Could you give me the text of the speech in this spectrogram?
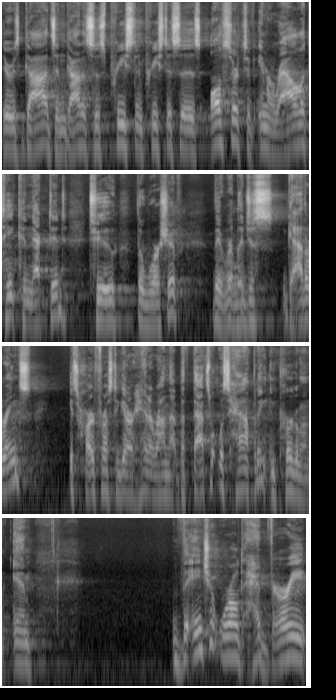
There was gods and goddesses, priests and priestesses, all sorts of immorality connected to the worship, the religious gatherings. It's hard for us to get our head around that, but that's what was happening in Pergamum. And the ancient world had very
